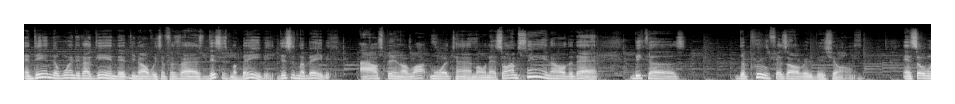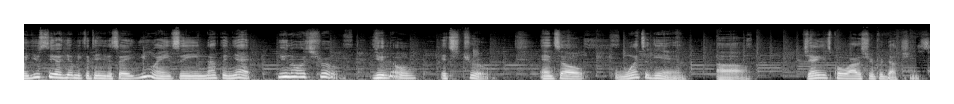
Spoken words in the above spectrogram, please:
And then the one that again that you know I always emphasize, this is my baby. This is my baby. I'll spend a lot more time on that. So I'm saying all of that because the proof has already been shown. And so when you still hear me continue to say you ain't seen nothing yet, you know it's true. You know it's true. And so once again, uh James Artistry Productions,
